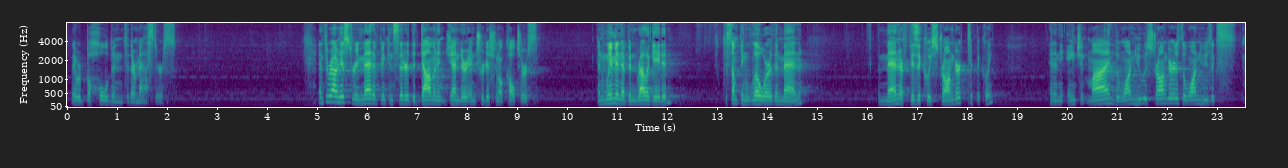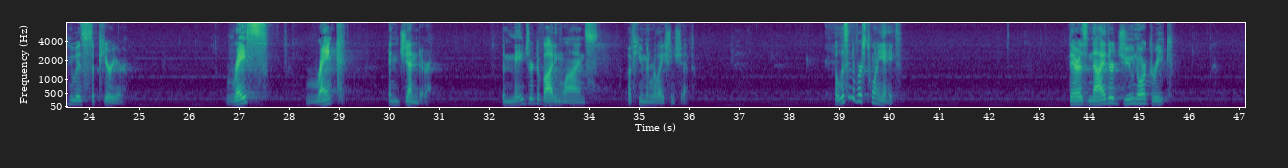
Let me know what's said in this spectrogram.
They were beholden to their masters. And throughout history, men have been considered the dominant gender in traditional cultures, and women have been relegated to something lower than men. The men are physically stronger, typically, And in the ancient mind, the one who is stronger is the one who's ex- who is superior. Race, rank, and gender. The major dividing lines of human relationship. But listen to verse 28. There is neither Jew nor Greek.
